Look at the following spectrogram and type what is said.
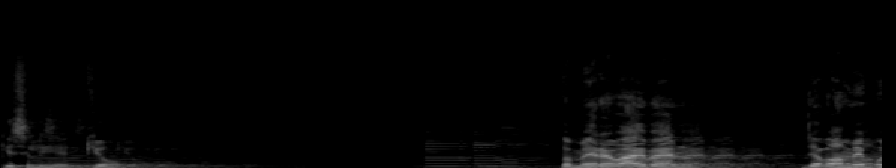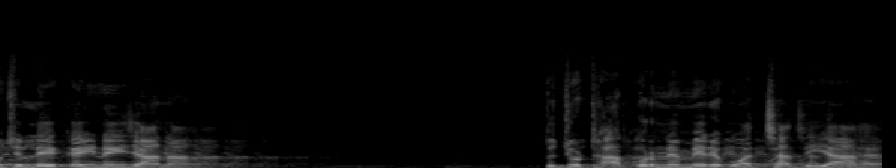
किस लिए? क्यों? तो मेरे भाई बहन जब हमें कुछ लेके ही नहीं जाना तो जो ठाकुर ने मेरे को अच्छा दिया है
